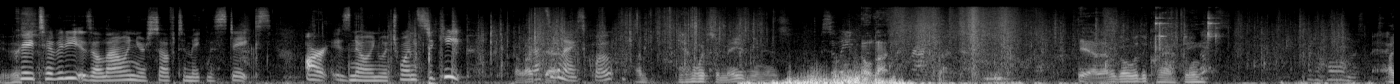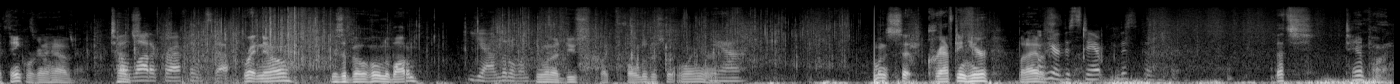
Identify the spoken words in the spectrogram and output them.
Okay, Creativity is allowing yourself to make mistakes. Art is knowing which ones to keep. I like That's that. That's a nice quote. I'm, you know what's amazing is So we Hold on. Yeah, that'll go with the crafting. There's a hole in this bag. I think we're gonna have tons. A lot of crafting stuff. Right now, there's a hole in the bottom. Yeah, a little one. You want to do like fold it a certain way, or Yeah. I'm gonna set crafting here, but I have. Oh, have here, this stamp. This goes. that's tampon.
